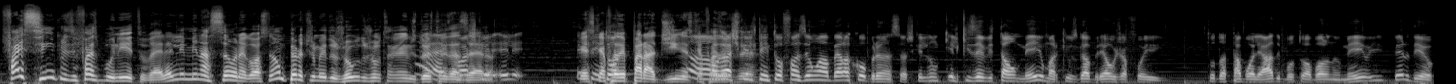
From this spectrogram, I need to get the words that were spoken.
faz simples e faz bonito, velho. É eliminação o negócio. Não é um pênalti no meio do jogo, do jogo tá ganhando de 2, É, 3 eu a acho que 0 Ele, ele, ele Esse quer tentou- fazer paradinhas, quer fazer. eu acho que ele tentou fazer uma bela cobrança. Acho que ele, não, ele quis evitar o meio, o Marquinhos Gabriel já foi todo atabolhado e botou a bola no meio e perdeu.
